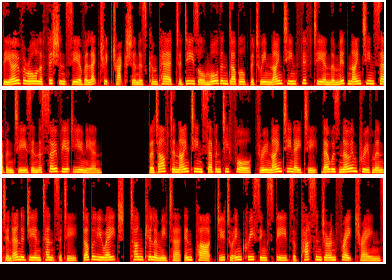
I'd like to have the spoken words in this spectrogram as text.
the overall efficiency of electric traction as compared to diesel more than doubled between 1950 and the mid-1970s in the Soviet Union. But after 1974, through 1980, there was no improvement in energy intensity (WH ton kilometer) in part due to increasing speeds of passenger and freight trains.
